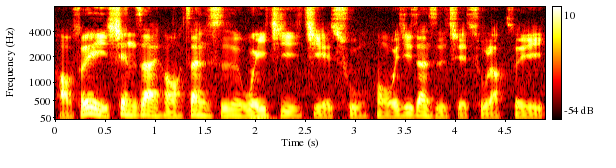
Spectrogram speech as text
好，所以现在哦，暂时危机解除哦，危机暂时解除了，所以。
